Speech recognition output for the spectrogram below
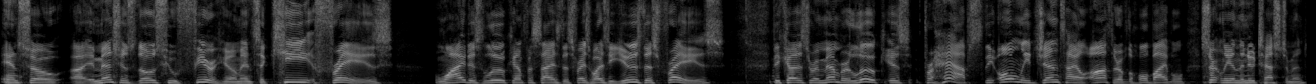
And so uh, it mentions those who fear him, and it's a key phrase. Why does Luke emphasize this phrase? Why does he use this phrase? Because remember, Luke is perhaps the only Gentile author of the whole Bible, certainly in the New Testament.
